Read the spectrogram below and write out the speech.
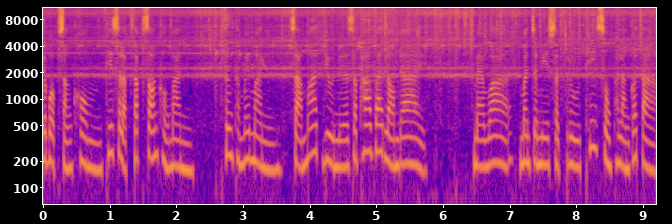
ระบบสังคมที่สลับซับซ้อนของมัน ซึ่งทำให้มันสามารถอยู่เหนือสภาพแวดล้อมได้ แม้ว่ามันจะมีศัตรูที่ทรงพลังก็ตาม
